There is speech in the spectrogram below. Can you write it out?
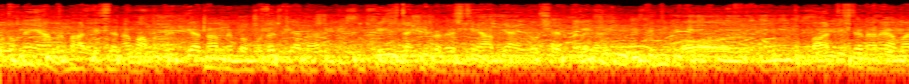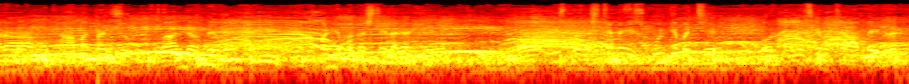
उन्होंने यहाँ पर भारतीय सेना को आमंत्रित किया था हमने प्रपोजल दिया था। कि इस ढंग की प्रदर्शनी आप यहाँ इंदौर शहर में लगाएँ और भारतीय सेना ने हमारा आमंत्रण स्वीकार करते हुए यहाँ पर ये प्रदर्शनी लगाई है। और इस प्रदर्शनी में स्कूल के बच्चे और कॉलेज के बच्चे आप देख रहे हैं।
